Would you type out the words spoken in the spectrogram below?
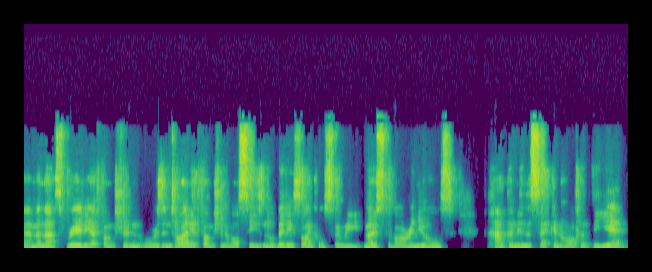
Um, and that's really a function or is entirely a function of our seasonal billing cycle. So we most of our renewals happen in the second half of the year.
